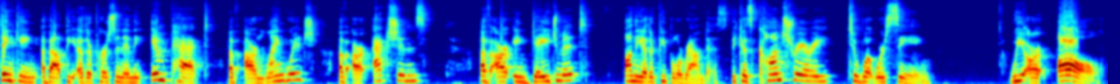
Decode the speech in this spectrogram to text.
thinking about the other person and the impact of our language, of our actions, of our engagement on the other people around us. Because contrary to what we're seeing, we are all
